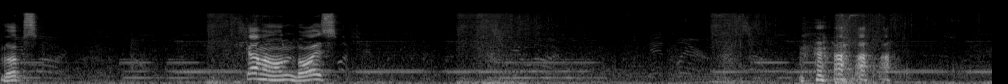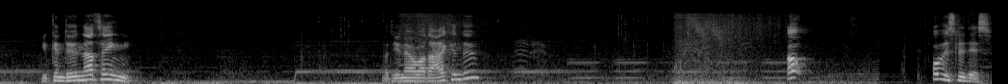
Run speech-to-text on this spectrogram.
Whoops. Come on, boys. You can do nothing. But you know what I can do? Oh! Obviously this.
